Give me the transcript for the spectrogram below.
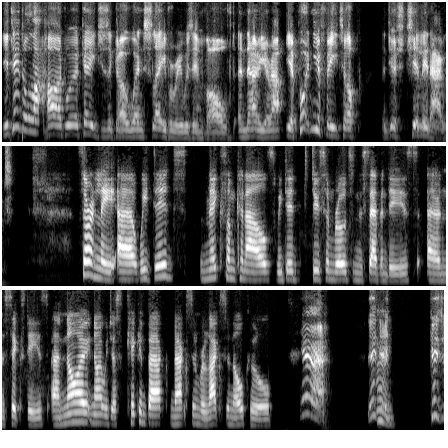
You did all that hard work ages ago when slavery was involved, and now you're out, you're putting your feet up and just chilling out. Certainly, uh, we did make some canals. We did do some roads in the seventies and the sixties, and now, now we're just kicking back, maxing, relaxing, all cool. Yeah. Mm. Because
